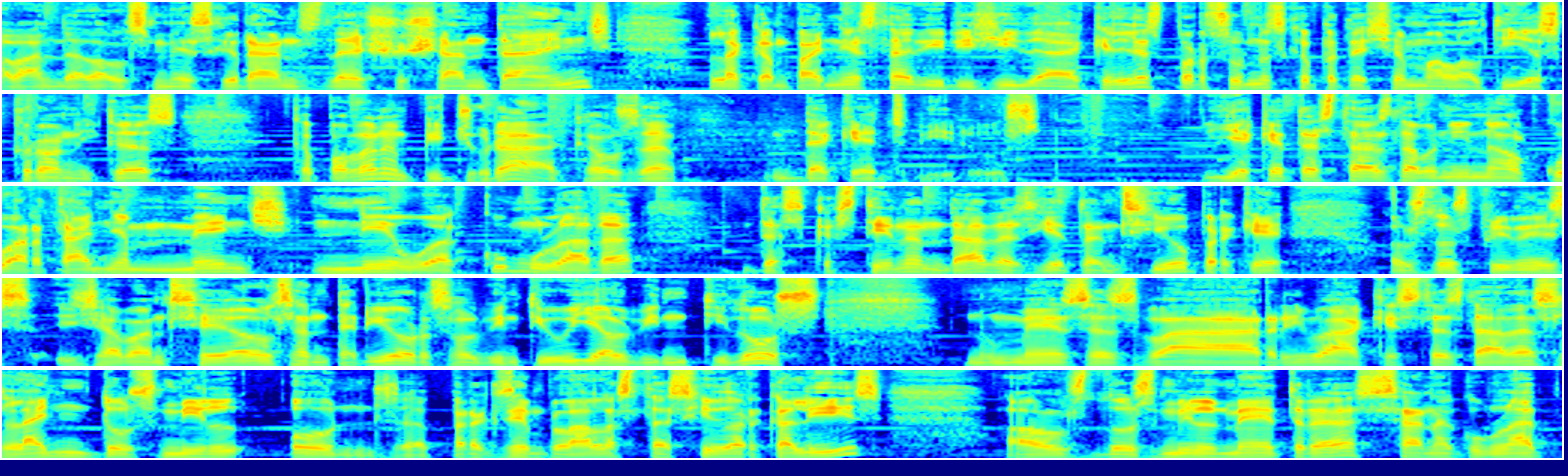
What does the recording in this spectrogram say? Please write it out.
A banda dels més grans de 60 anys, la campanya està dirigida a aquelles persones que pateixen malalties cròniques que poden empitjorar a causa d'aquests virus i aquest està esdevenint el quart any amb menys neu acumulada des que es tenen dades. I atenció, perquè els dos primers ja van ser els anteriors, el 21 i el 22. Només es va arribar a aquestes dades l'any 2011. Per exemple, a l'estació d'Arcalís, als 2.000 metres s'han acumulat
